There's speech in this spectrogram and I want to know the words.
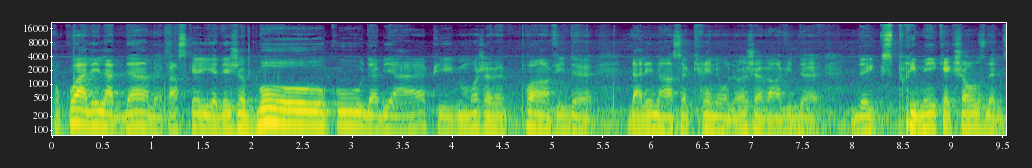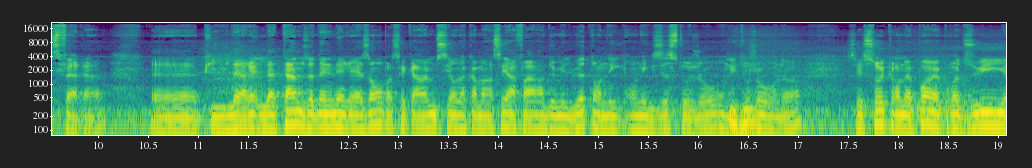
Pourquoi aller là-dedans? Bien, parce qu'il y a déjà beaucoup de bières, puis moi, j'avais pas envie de, d'aller dans ce créneau-là. J'avais envie de, d'exprimer quelque chose de différent. Euh, puis le, le, temps nous a donné raison parce que quand même, si on a commencé à faire en 2008, on, est, on existe toujours, on est -hmm. toujours là. C'est sûr qu'on n'a pas un produit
